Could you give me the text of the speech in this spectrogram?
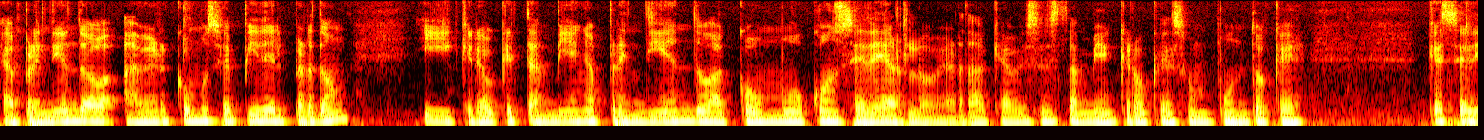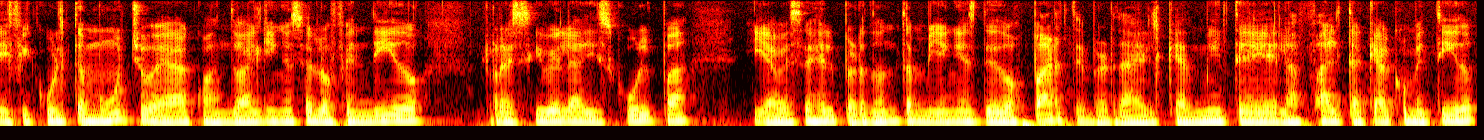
aprendiendo a ver cómo se pide el perdón y creo que también aprendiendo a cómo concederlo, ¿verdad? Que a veces también creo que es un punto que, que se dificulta mucho cuando alguien es el ofendido, recibe la disculpa y a veces el perdón también es de dos partes, ¿verdad? El que admite la falta que ha cometido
